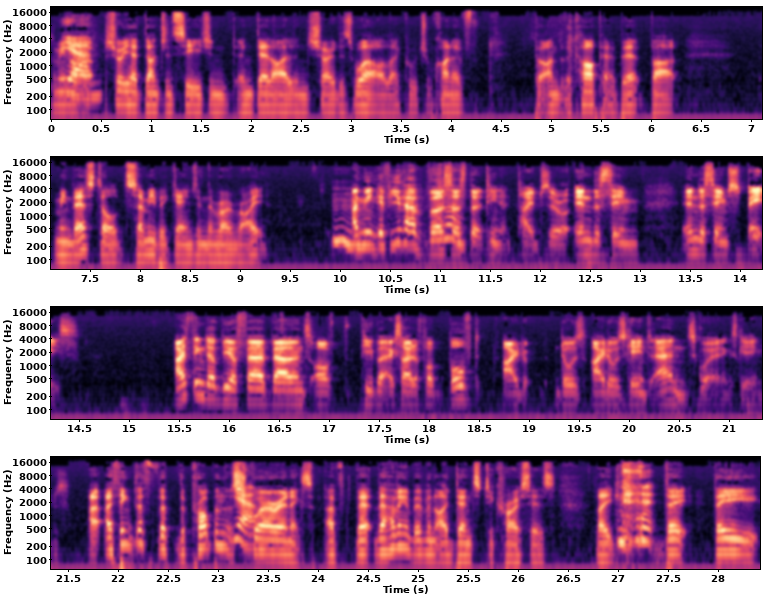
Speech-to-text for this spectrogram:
I mean, Yeah. like, I'm sure you had Dungeon Siege and, and Dead Island showed as well, like which were kind of put under the carpet a bit, but I mean, they're still semi big games in their own right. Mhm. I mean, if you have Versus Sure. 13 and Type Zero in the same in the same space, I think there'll be a fair balance of people excited for both idol, those Eidos games and Square Enix games. I, I think the, the the problem that Yeah. Square Enix have, they're, they're having a bit of an identity crisis. Like they they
